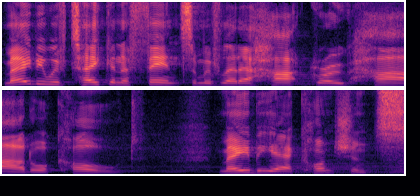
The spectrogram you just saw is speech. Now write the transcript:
Maybe we've taken offense and we've let our heart grow hard or cold. Maybe our conscience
